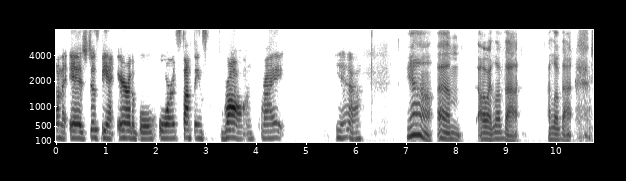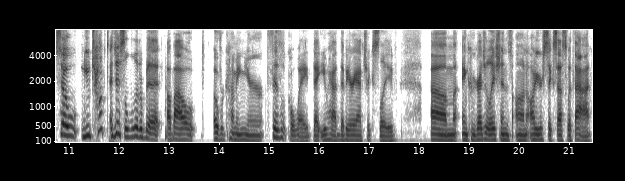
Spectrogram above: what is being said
on the edge just being irritable or something's wrong right yeah Yeah. Um, oh, I love that. I love that. So you talked just a little bit about overcoming your physical weight that you had the bariatric sleeve. Um, and congratulations on all your success with that.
